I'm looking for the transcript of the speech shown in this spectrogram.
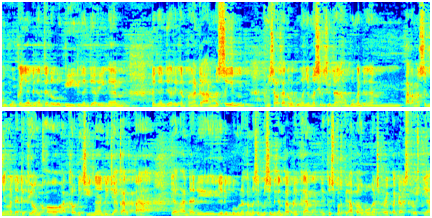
hubungkannya dengan teknologi, dengan jaringan, dengan jaringan pengadaan mesin. Misalkan hubungannya mesin sudah hubungan dengan para mesin yang ada di Tiongkok atau di Cina, di Jakarta, yang ada di jadi menggunakan mesin-mesin dengan pabrikan itu seperti apa hubungan seperempat dan seterusnya.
